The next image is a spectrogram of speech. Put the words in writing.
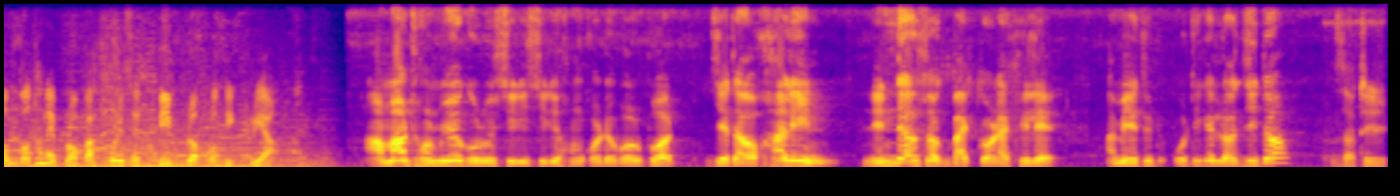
সংগঠনে প্ৰকাশ কৰিছে তীব্ৰ প্ৰতিক্ৰিয়া। আমাৰ ধৰ্মীয় গুৰু শ্ৰী শ্ৰী শংকৰদেৱৰ ওপৰত যি এটা অশালীন নিন্দাসূচক বাক্য ৰাখিলে আমি এইটোত অতিকে লজ্জিত। জাতিৰ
